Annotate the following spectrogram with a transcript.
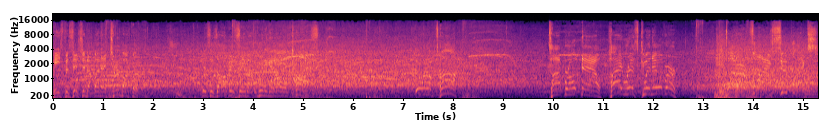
He's positioned up on that turnbuckle. This is obviously about winning at all costs. Going up top. Top rope now. High risk maneuver. Butterfly suplex.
